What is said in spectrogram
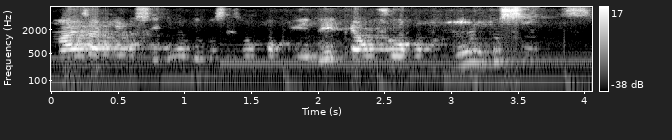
mas aqui no segundo vocês vão compreender que é um jogo muito simples.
